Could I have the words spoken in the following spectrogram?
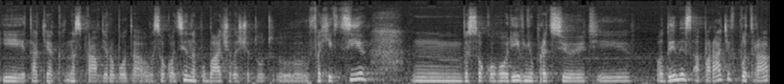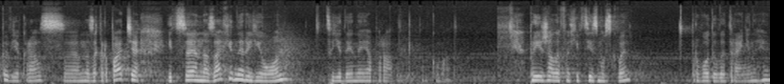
І так як насправді робота високооцінна, побачила, що тут е, фахівці високого рівню працюють. І один із апаратів потрапив якраз е, на Закарпаття, і це на західний регіон. Це єдиний апарат такий локомат. Приїжджали фахівці з Москви, проводили тренінги.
